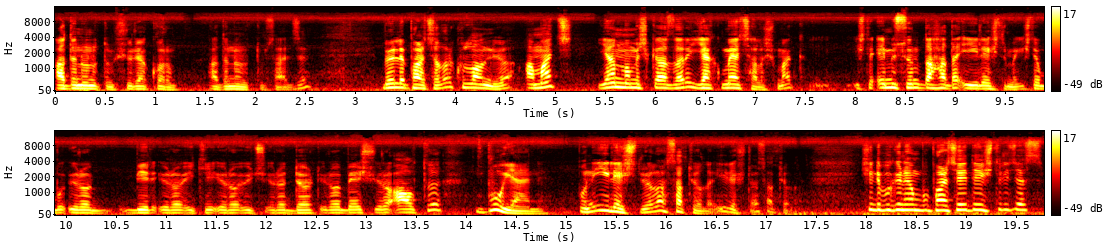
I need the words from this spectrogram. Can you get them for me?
adını unuttum. Şuraya korum. Adını unuttum sadece. Böyle parçalar kullanılıyor. Amaç yanmamış gazları yakmaya çalışmak. İşte emisyonu daha da iyileştirmek. İşte bu Euro 1, Euro 2, Euro 3, Euro 4, Euro 5, Euro 6 bu yani. Bunu iyileştiriyorlar, satıyorlar. İyileştiriyorlar, satıyorlar. Şimdi bugün hem bu parçayı değiştireceğiz.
